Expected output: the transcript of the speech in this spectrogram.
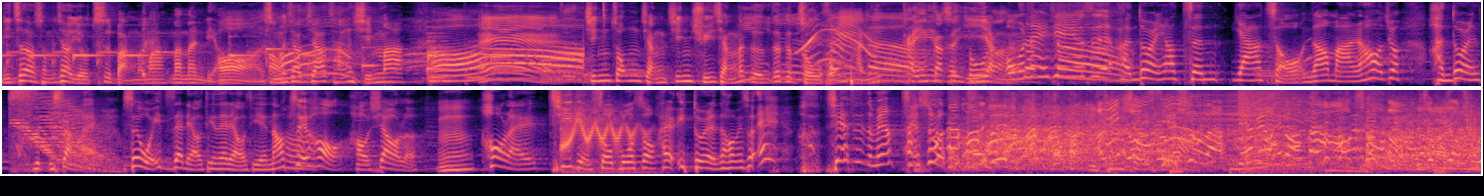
你知道什么叫有翅膀了吗？慢慢聊。哦，什么叫加长型吗？哦，哎，金钟奖、金曲奖那个那个走红毯真的概念是一样的。我们那一届就是很多人要争压轴，你知道吗？然后就很多人死不上来，所以我一直在聊天，在聊天，然后最后好笑了。嗯，后来七点收播之后，还有一堆人在后面说：“哎，现在是怎么样？结束了，是不是？已经结束了，你还没有找到，你就不要出来。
